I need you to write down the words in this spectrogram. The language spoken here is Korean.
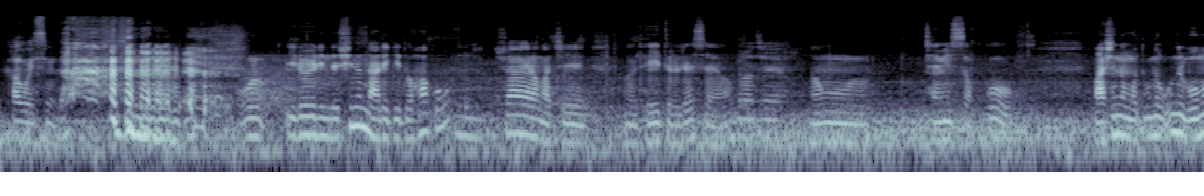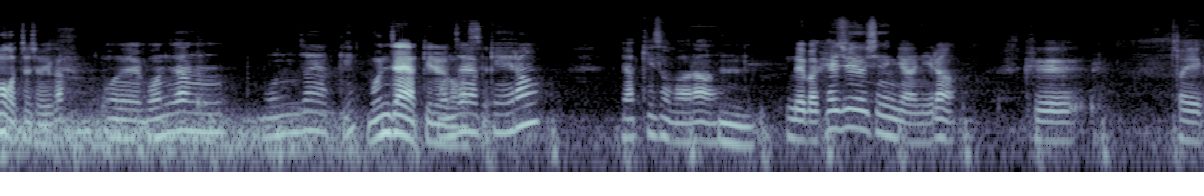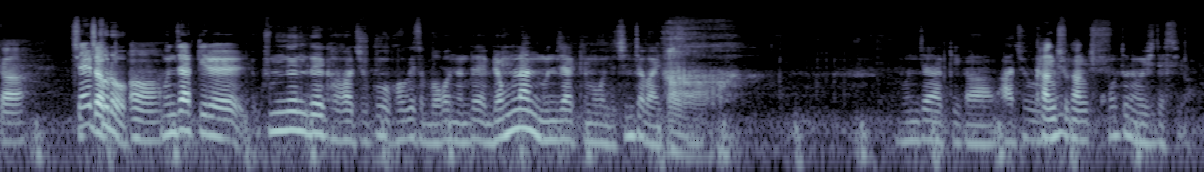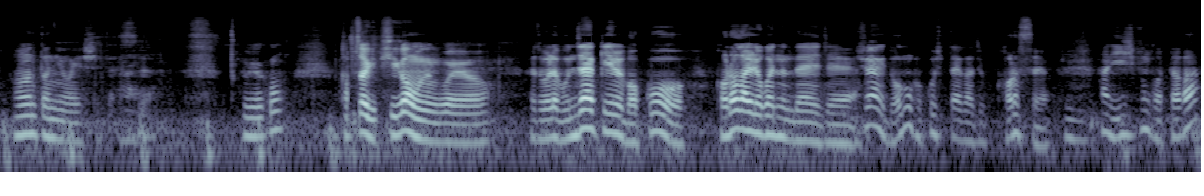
가고 있습니다 오늘 일요일인데 쉬는 날이기도 하고 음, 슈양이랑 같이 오늘 데이트를 했어요. 맞아요 너무 재밌었고 맛있는 것도 오늘 오늘 뭐 먹었죠 저희가? 오늘 몬잔 몬자야끼? 몬자야끼를 먹었어요. 몬자야끼랑 야키소바랑 음. 근데 막 해주시는 게 아니라 그 저희가 셀프로. 어. 문자 악기를 굽는 데 가가지고 거기서 먹었는데 명란 문자 악기 먹었는데 진짜 맛있었어요 아. 문제악기가 아주 강추 강추. 혼돈이 오시댔어요. 혼돈이 오시댔어요. 그리고 갑자기 비가 오는 거예요. 그래서 원래 문제악기를 먹고 걸어가려고 했는데 이제 휴양이 너무 걷고 싶다 해가지고 걸었어요. 음. 한 20분 걷다가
